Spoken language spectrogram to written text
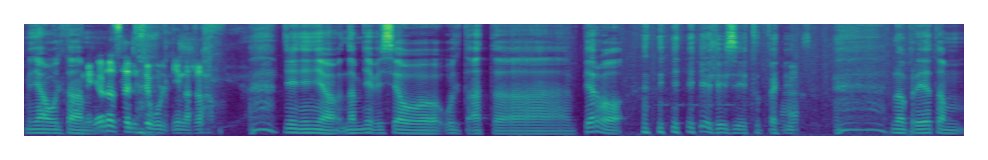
Меня ульта... мне кажется, ты ульт не нажал. Не-не-не, на мне висел ульт от э, первого иллюзии тут появился. Но при этом,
